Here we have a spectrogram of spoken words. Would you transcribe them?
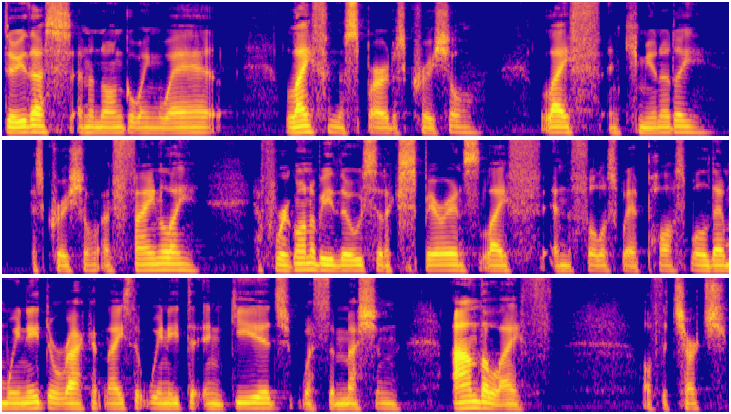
do this in an ongoing way, life in the Spirit is crucial, life in community is crucial. And finally, if we're going to be those that experience life in the fullest way possible, then we need to recognize that we need to engage with the mission and the life of the church.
